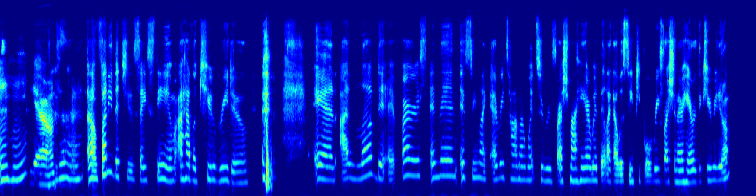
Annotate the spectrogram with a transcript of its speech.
mm-hmm. yeah yeah um, funny that you say steam i have a Q-Redo and i loved it at first and then it seemed like every time i went to refresh my hair with it like i would see people refreshing their hair with the Q-Redo I'm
